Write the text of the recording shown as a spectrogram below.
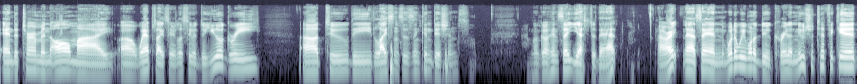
and determine all my uh, websites here. Let's see, do you agree uh, to the licenses and conditions? I'm going to go ahead and say yes to that. All right, now it's saying, what do we want to do? Create a new certificate,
